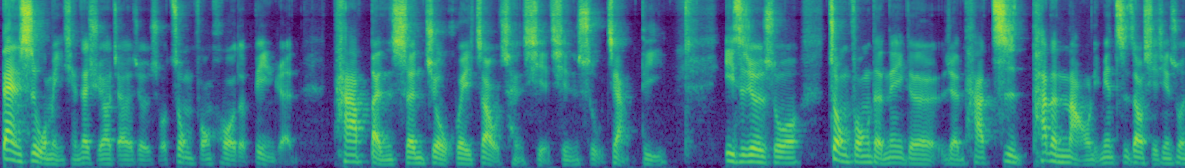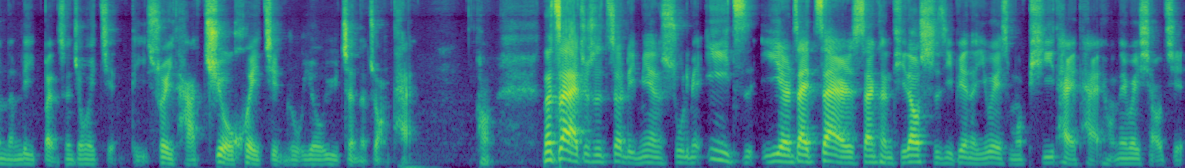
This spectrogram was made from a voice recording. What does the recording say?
但是我们以前在学校教的就是说，中风后的病人，他本身就会造成血清素降低，意思就是说，中风的那个人他制他的脑里面制造血清素的能力本身就会减低，所以他就会进入忧郁症的状态。好，那再来就是这里面书里面一直一而再再而三可能提到十几遍的一位什么 P 太太哈，那位小姐，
